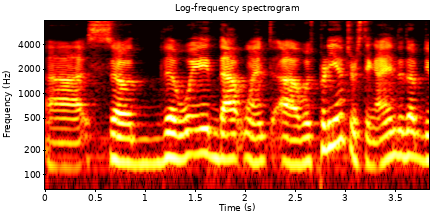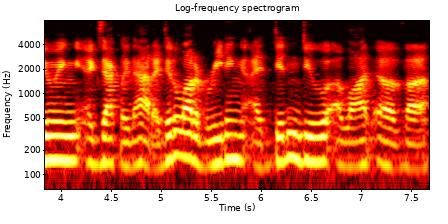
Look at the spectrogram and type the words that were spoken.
Uh, so the way that went uh, was pretty interesting. I ended up doing exactly that. I did a lot of reading. I didn't do a lot of uh,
